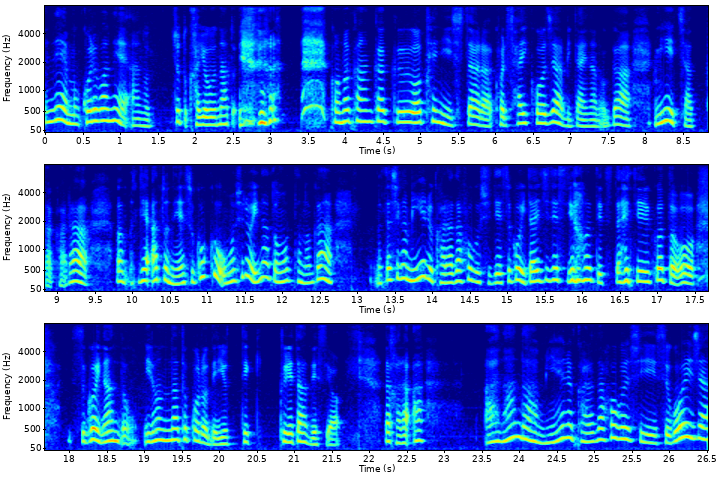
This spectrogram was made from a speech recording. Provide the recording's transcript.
でもうこれはねあのちょっと通うなと この感覚を手にしたらこれ最高じゃんみたいなのが見えちゃったからであとねすごく面白いなと思ったのが私が見える体ほぐしですごい大事ですよって伝えていることをすごい何度もいろんなところで言ってくれたんですよ。だからああなんだ見える体ほぐしすごいじゃ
